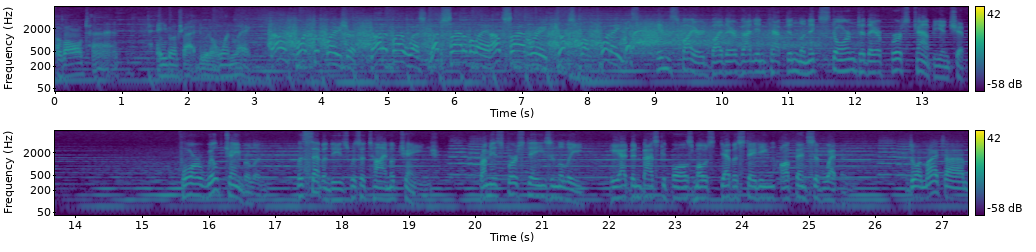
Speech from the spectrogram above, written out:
of all time and you're going to try to do it on one leg. Down court to Frazier. Got it by West. Left side of the lane. Outside Reed. Jumps from 20. Inspired by their valiant captain, the Knicks stormed to their first championship. For Wilt Chamberlain, the 70s was a time of change. From his first days in the league, he had been basketball's most devastating offensive weapon. During my time,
